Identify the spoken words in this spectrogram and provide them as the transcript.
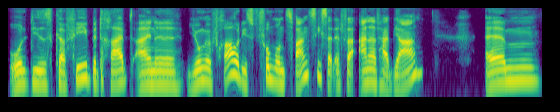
Und dieses Café betreibt eine junge Frau, die ist 25, seit etwa anderthalb Jahren. Ähm,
